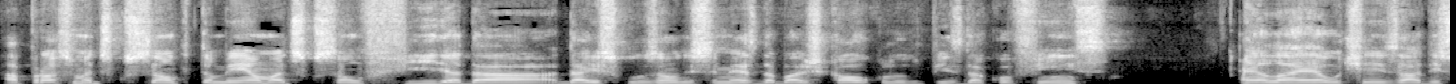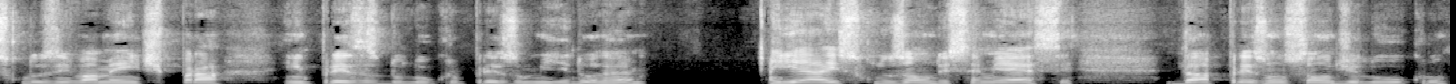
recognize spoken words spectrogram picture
A próxima discussão, que também é uma discussão filha da, da exclusão do ICMS da base de cálculo do PIS da COFINS, ela é utilizada exclusivamente para empresas do lucro presumido, né? E é a exclusão do ICMS da presunção de lucro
